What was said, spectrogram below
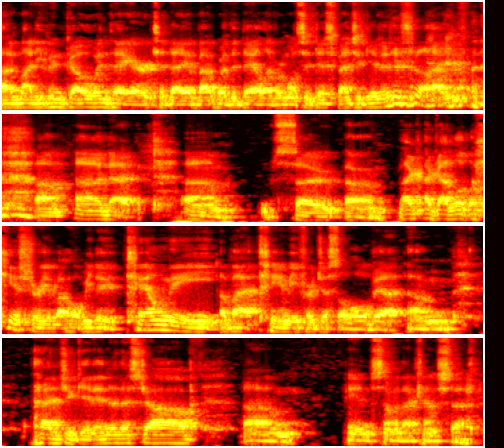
I might even go in there today about whether Dale ever wants to dispatch again in his life. um, uh, no. So um, I, I, got a little history about what we do. Tell me about Tammy for just a little bit. Um, how did you get into this job um, and some of that kind of stuff?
